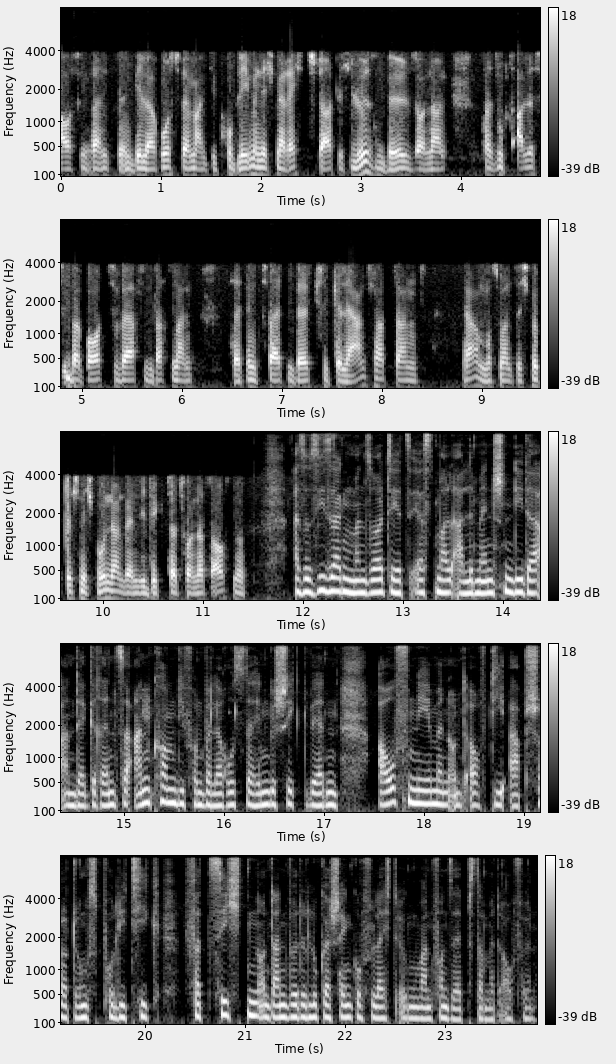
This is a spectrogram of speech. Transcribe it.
Außengrenze in Belarus, wenn man die Probleme nicht mehr rechtsstaatlich lösen will, sondern versucht, alles über Bord zu werfen, was man seit dem Zweiten Weltkrieg gelernt hat, dann ja, muss man sich wirklich nicht wundern, wenn die Diktatoren das ausnutzen. Also Sie sagen, man sollte jetzt erstmal alle Menschen, die da an der Grenze ankommen, die von Belarus dahin geschickt werden, aufnehmen und auf die Abschottungspolitik verzichten und dann würde Lukaschenko vielleicht irgendwann von selbst damit aufhören.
